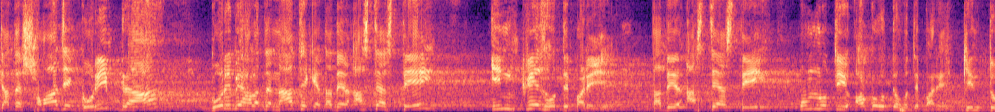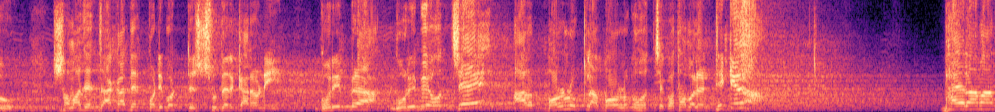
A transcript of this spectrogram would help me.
যাতে সমাজে গরিবরা গরিবের হালাতে না থেকে তাদের আস্তে আস্তে ইনক্রিজ হতে পারে, তাদের আস্তে আস্তে উন্নতি অগ্রগত হতে পারে। কিন্তু সমাজে জাকাতের পরিবর্তে সুদের কারণে গরিবরা গরিবে হচ্ছে আর বড়লোকরা বড়লোক হচ্ছে, কথা বলেন ঠিক না ভাইয়েরা আমার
